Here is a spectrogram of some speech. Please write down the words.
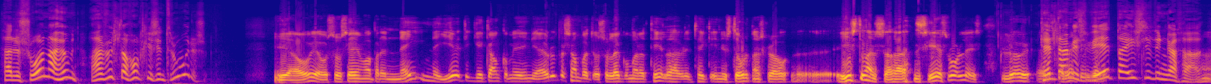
það er svona hugmynd og það er fullt af fólki sem trúir þessu. Já, já, og svo segir maður bara nei, nei, ég veit ekki ganga með inn í Európa-sambandi og svo leggum maður til að það hefur tekið inn í stjórnarskrá uh, Íslands að það sé svoleiðis. Til dæmis vita Íslendingar það ha.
